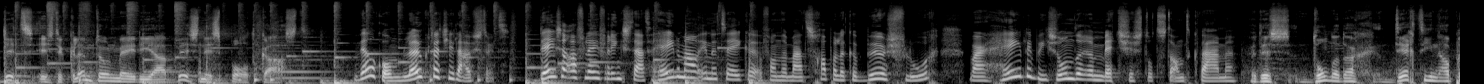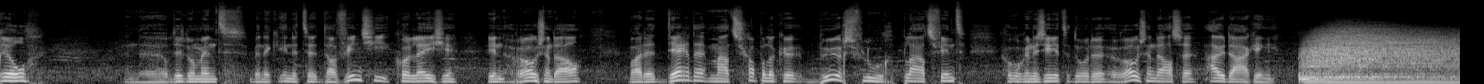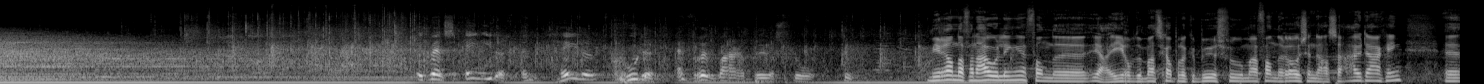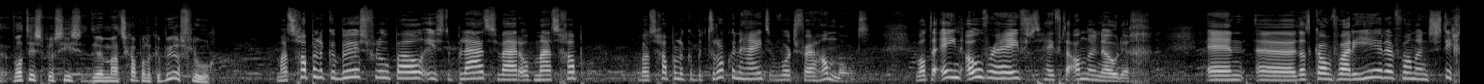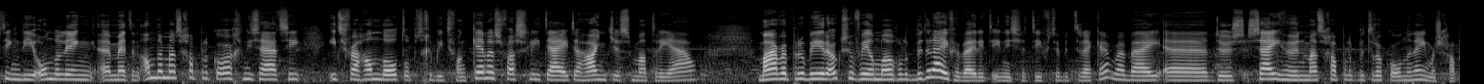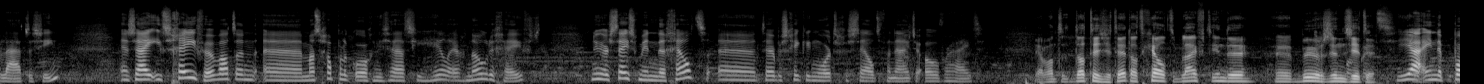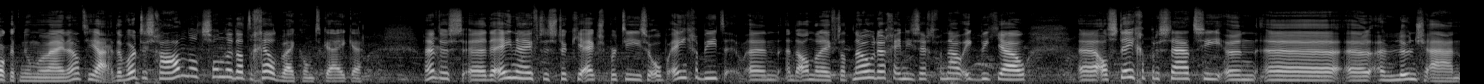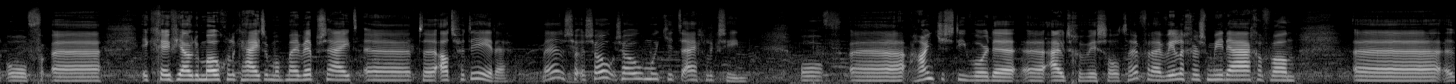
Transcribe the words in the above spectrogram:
Dit is de Klemtoon Media Business Podcast. Welkom, leuk dat je luistert. Deze aflevering staat helemaal in het teken van de maatschappelijke beursvloer, waar hele bijzondere matches tot stand kwamen. Het is donderdag 13 april en uh, op dit moment ben ik in het eh, Da Vinci College in Roosendaal, waar de derde maatschappelijke beursvloer plaatsvindt, georganiseerd door de Roosendaalse Uitdaging. Ik wens één ieder een hele goede en vruchtbare beursvloer toe. Miranda van Houwelingen van de, ja, hier op de maatschappelijke beursvloer, maar van de Roosendaalse uitdaging. Uh, wat is precies de maatschappelijke beursvloer? Maatschappelijke beursvloer, Paul, is de plaats waarop maatschapp, maatschappelijke betrokkenheid wordt verhandeld. Wat de een over heeft, heeft de ander nodig. En uh, dat kan variëren van een stichting die onderling uh, met een andere maatschappelijke organisatie iets verhandelt op het gebied van kennisfaciliteiten, handjes, materiaal. Maar we proberen ook zoveel mogelijk bedrijven bij dit initiatief te betrekken, waarbij uh, dus zij hun maatschappelijk betrokken ondernemerschap laten zien. En zij iets geven wat een maatschappelijke organisatie heel erg nodig heeft. Nu er steeds minder geld ter beschikking wordt gesteld vanuit de overheid. Ja, want dat is het, hè? dat geld blijft in de uh, beurzen zitten. Ja, in de pocket noemen wij dat. Ja, er wordt dus gehandeld zonder dat er geld bij komt kijken. He, dus uh, de ene heeft een stukje expertise op één gebied en, en, de andere heeft dat nodig. En die zegt van nou, ik bied jou uh, als tegenprestatie een, een lunch aan. Of ik geef jou de mogelijkheid om op mijn website te adverteren. He, zo, zo, zo moet je het eigenlijk zien. Of uh, handjes die worden uh, uitgewisseld. Hè? Vrijwilligersmiddagen van uh,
